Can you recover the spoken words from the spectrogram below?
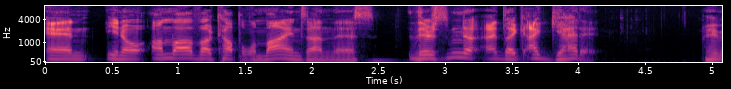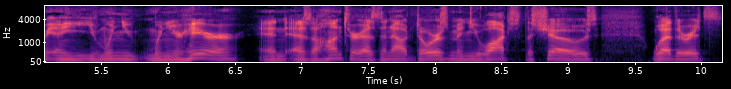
and you know I'm of a couple of minds on this. There's no like I get it. I mean, you, when you when you're here and as a hunter, as an outdoorsman, you watch the shows, whether it's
